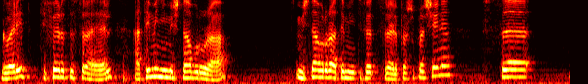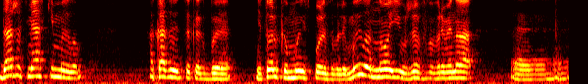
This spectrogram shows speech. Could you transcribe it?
говорит Тиферет Исраэль от имени Мишна Брура, Мишна Брура от имени Тиферет Исраэль, прошу прощения, с даже с мягким мылом. Оказывается, как бы не только мы использовали мыло, но и уже во времена э,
